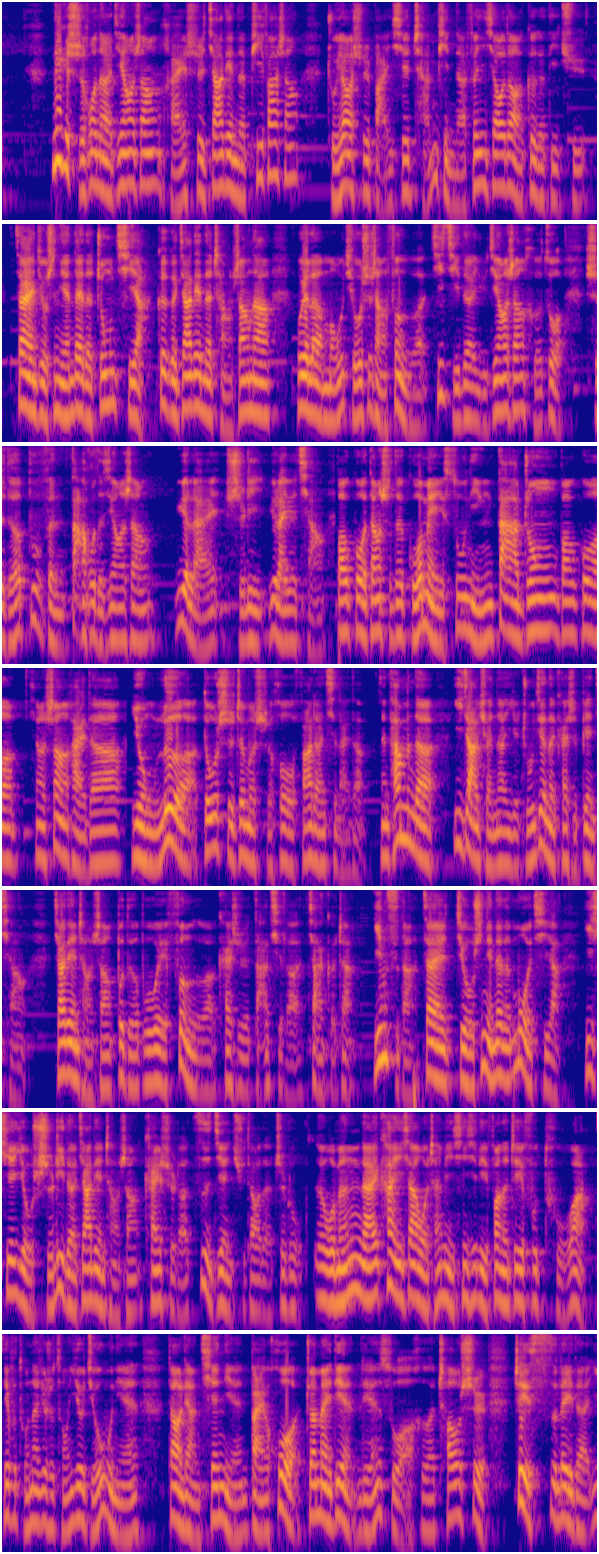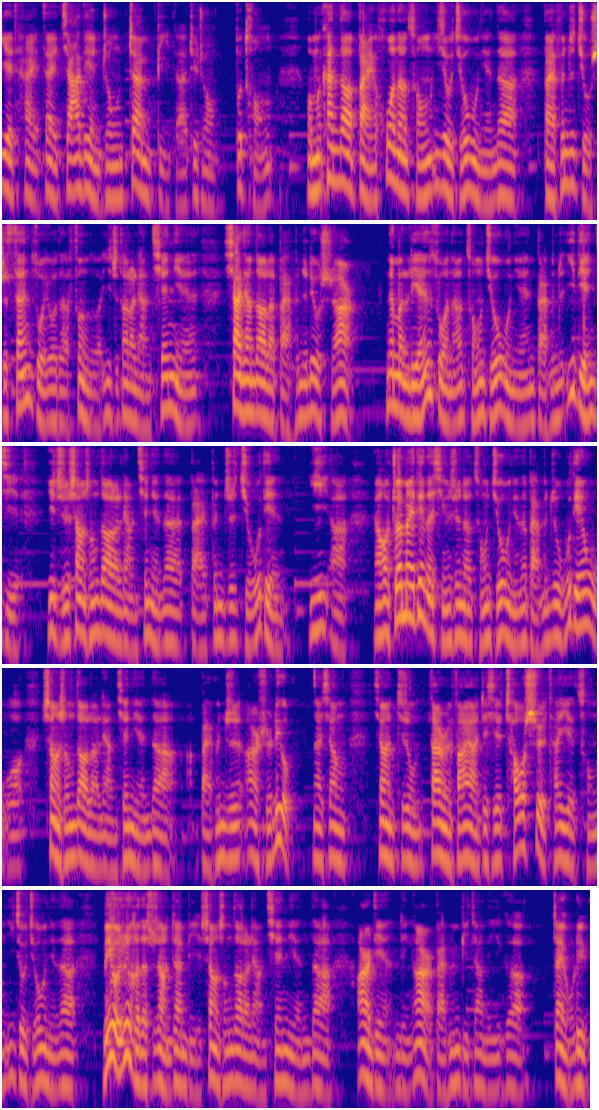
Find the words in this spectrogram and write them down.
那个时候呢，经销商还是家电的批发商，主要是把一些产品呢分销到各个地区。在九十年代的中期啊，各个家电的厂商呢，为了谋求市场份额，积极的与经销商合作，使得部分大户的经销商越来实力越来越强。包括当时的国美、苏宁、大中，包括像上海的永乐，都是这么时候发展起来的。那他们的议价权呢，也逐渐的开始变强，家电厂商不得不为份额开始打起了价格战。因此呢，在九十年代的末期啊。一些有实力的家电厂商开始了自建渠道的之路。呃，我们来看一下我产品信息里放的这一幅图啊，这幅图呢就是从一九九五年到两千年，百货、专卖店、连锁和超市这四类的业态在家电中占比的这种不同。我们看到百货呢，从一九九五年的百分之九十三左右的份额，一直到了两千年下降到了百分之六十二。那么连锁呢，从九五年百分之一点几，一直上升到了两千年的百分之九点一啊。然后专卖店的形式呢，从九五年的百分之五点五上升到了两千年的百分之二十六。那像像这种大润发呀这些超市，它也从一九九五年的没有任何的市场占比，上升到了两千年的二点零二百分比这样的一个占有率。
